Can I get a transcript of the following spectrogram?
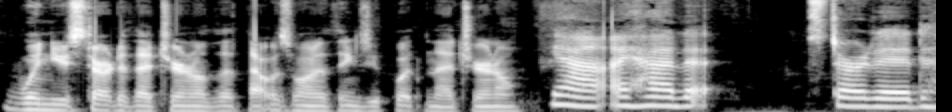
when you started that journal that that was one of the things you put in that journal. Yeah, I had started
